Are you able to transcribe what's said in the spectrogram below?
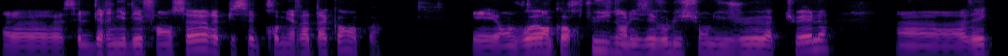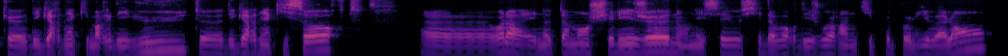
c'est le dernier défenseur et puis c'est le premier attaquant. Quoi. Et on le voit encore plus dans les évolutions du jeu actuel, avec des gardiens qui marquent des buts, des gardiens qui sortent. Euh, voilà, et notamment chez les jeunes, on essaie aussi d'avoir des joueurs un petit peu polyvalents,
